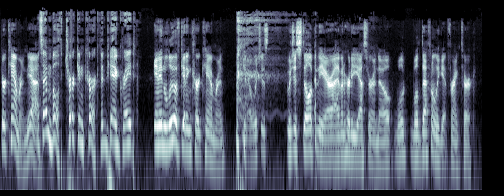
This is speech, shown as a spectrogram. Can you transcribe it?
Kirk Cameron, yeah. Let's have them both, Turk and Kirk. That'd be a great. and in lieu of getting Kirk Cameron, you know, which is which is still up in the air. I haven't heard a yes or a no. We'll we'll definitely get Frank Turk.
